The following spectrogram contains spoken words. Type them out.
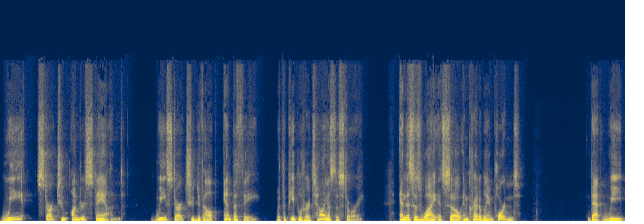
we start to understand, we start to develop empathy with the people who are telling us the story. And this is why it's so incredibly important that we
